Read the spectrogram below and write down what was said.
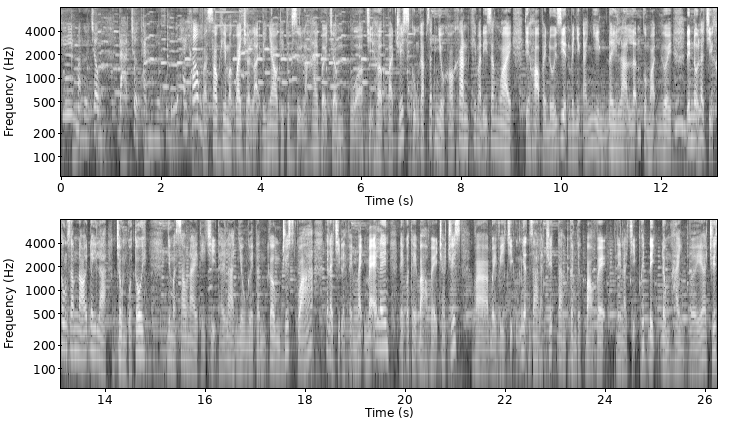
khi mà người chồng đã trở thành một người phụ nữ hay không? Và sau khi mà quay trở lại với nhau thì thực sự là hai vợ chồng của chị Hợp và Tris cũng gặp rất nhiều khó khăn khi mà đi ra ngoài thì họ phải đối diện với những ánh nhìn đầy lạ lẫm của mọi người. Ừ. đến nỗi là chị không dám nói đây là chồng của tôi. Nhưng mà sau này thì chị thấy là nhiều người tấn công Tris quá thế là chị lại phải mạnh mẽ lên để có thể bảo vệ cho Tris và bởi vì chị cũng nhận ra là Tris đang cần được bảo vệ nên là chị quyết định đồng hành với Tris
